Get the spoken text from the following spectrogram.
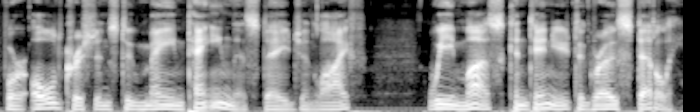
for old Christians to maintain this stage in life, we must continue to grow steadily,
